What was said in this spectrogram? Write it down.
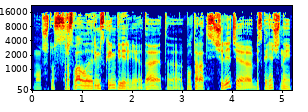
ну, что с развала Римской империи, да, это полтора тысячелетия, бесконечный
